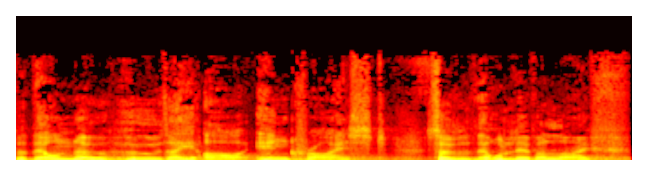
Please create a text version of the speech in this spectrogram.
that they'll know who they are in Christ so that they'll live a life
